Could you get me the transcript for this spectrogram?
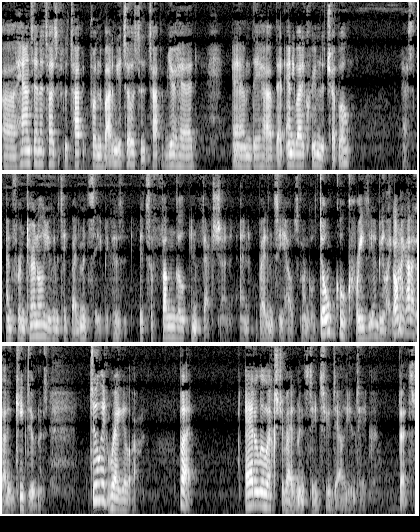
Uh, hand sanitizer from the top from the bottom of your toes to the top of your head and they have that antibiotic cream the triple Yes, and for internal, you're going to take vitamin C because it's a fungal infection, and vitamin C helps fungal. Don't go crazy and be like, oh my god, I got to keep doing this. Do it regular, but add a little extra vitamin C to your daily intake. That's,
